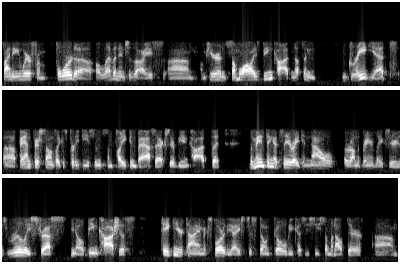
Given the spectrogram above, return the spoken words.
finding anywhere from four to 11 inches of ice. Um, I'm hearing some walleyes being caught, nothing great yet. Uh, panfish sounds like it's pretty decent. Some pike and bass actually are being caught. But the main thing I'd say right now around the Brainerd Lakes area is really stress, you know, being cautious taking your time, explore the ice. Just don't go because you see someone out there. Um,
